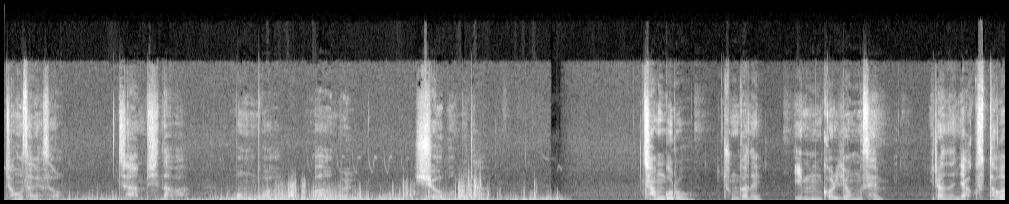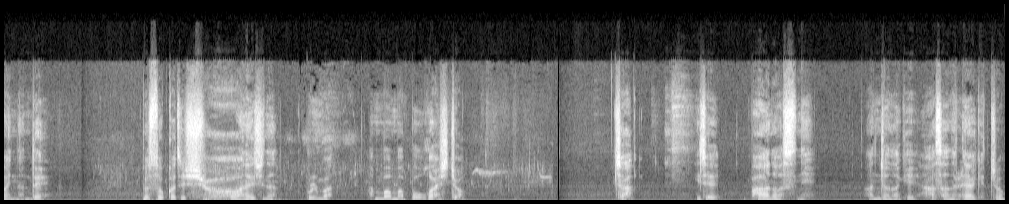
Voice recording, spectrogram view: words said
정상에서 잠시나마 몸과 마음을 쉬어봅니다. 참고로 중간에 임걸령샘이라는 약수터가 있는데 뼛속까지 시원해지는 물맛 한번 맛보고 가시죠. 자, 이제 반 왔으니 안전하게 하산을 해야겠죠?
